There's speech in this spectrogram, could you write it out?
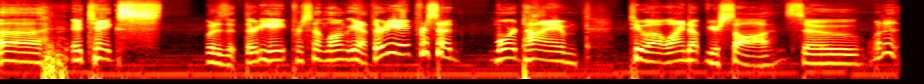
uh, it takes what is it, 38% longer? Yeah, 38% more time to uh, wind up your saw. So what is,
